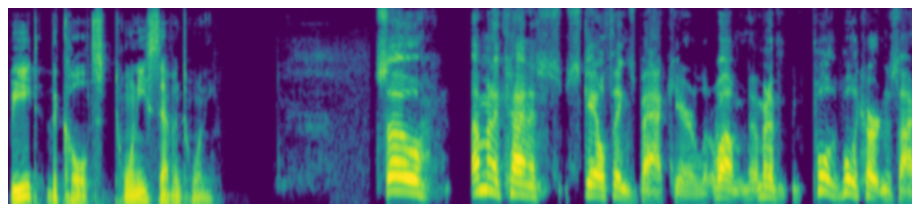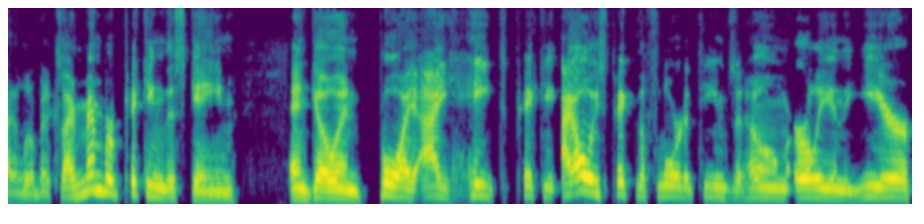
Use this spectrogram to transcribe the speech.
beat the Colts 27 20. So I'm going to kind of scale things back here a little. Well, I'm going to pull pull the curtain aside a little bit because I remember picking this game and going, boy, I hate picking. I always pick the Florida teams at home early in the year.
